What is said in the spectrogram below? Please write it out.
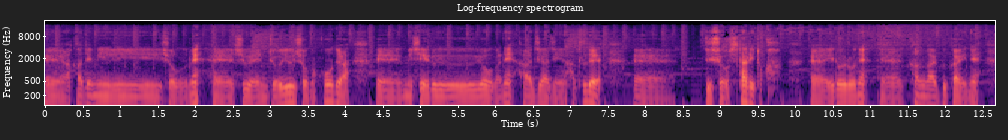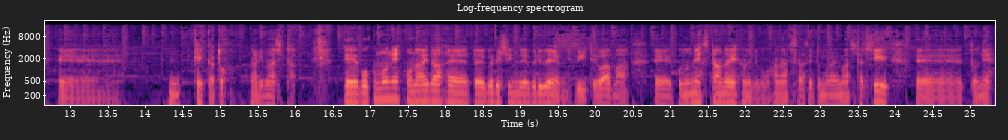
えーアカデミー賞のね、えー主演女優賞の方では、えーミシェル・ヨーがね、アジア人初で、えー受賞したりとか、えーいろいろね、えー感慨深いね、えーん結果となりました。で、僕もね、この間、えっ、と、エブリシング・エブリウェアについては、まあ、えーこのね、スタンド FM でもお話しさせてもらいましたし、えっ、とね、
